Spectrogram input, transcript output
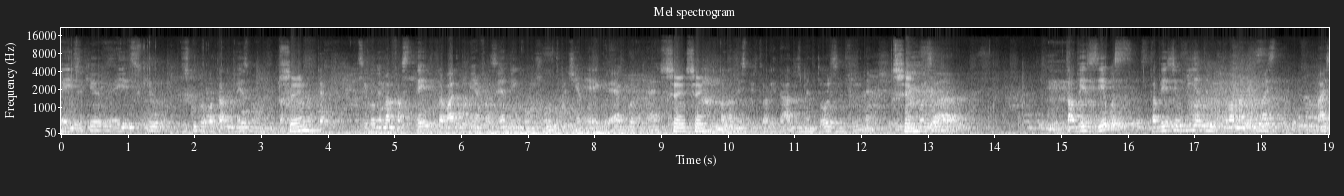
é isso que eu, é isso que eu, desculpa botar no mesmo, Sim. até, assim, quando eu me afastei do trabalho que eu vinha fazendo em conjunto, que eu tinha minha egrégora, né? sim, sim. Falando em espiritualidade, dos mentores, enfim, né? Sim. Coisa, talvez eu, talvez eu via de uma maneira mais, mais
